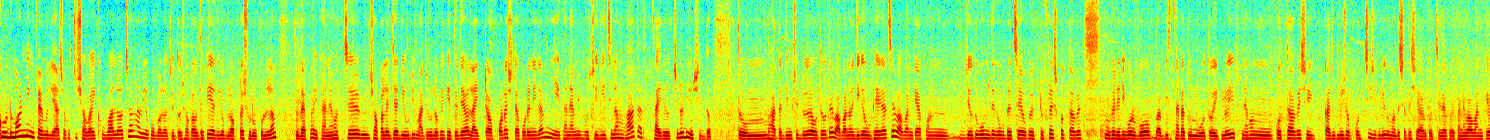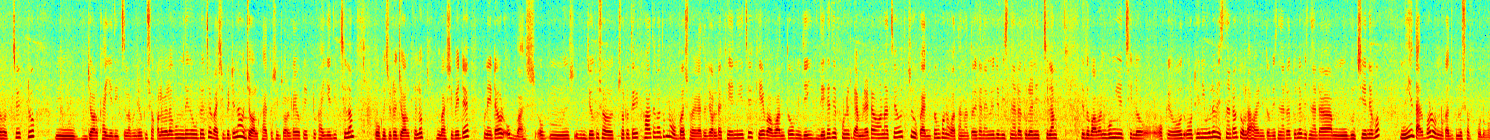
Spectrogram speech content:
Good morning family, আশা করছি সবাই খুব ভালো আছো, আমিও খুব ভালো আছি। তো সকাল থেকেই আজকে ব্লগটা শুরু করলাম। তো দেখো, এখানে হচ্ছে সকালের যা ডিউটি মাছগুলোকে খেতে দেওয়া লাইটটা অফ করা, সেটা করে নিলাম। নিয়ে এখানে আমি বসিয়ে দিয়েছিলাম ভাত, আর সাইডে হচ্ছিল ডিম সিদ্ধ। তো ভাতের ডিম সিদ্ধটা হতে হতে বাবান ওইদিকে উঠে গেছে। বাবানকে এখন যেহেতু ঘুম থেকে উঠেছে, ওকে একটু ফ্রেশ করতে হবে। ওকে রেডি করব বা বিছনাটা তুলবো। তো এগুলোই এখন করতে হবে। সেই কাজগুলি সব করছি সেগুলি তোমাদের সাথে শেয়ার করছি। দেখো, এখানে বাবানকে হচ্ছে একটু জল খাইয়ে দিচ্ছিলাম। যেহেতু সকালবেলা ঘুম থেকে উঠেছে, বাসি পেটে না, ও জল খায়। তো সেই জলটাই ওকে একটু খাইয়ে দিচ্ছিলাম। ও কিছুটা জল খেলো বাসি পেটে। মানে এটা ওর অভ্যাস। ও যেহেতু ছোটো থেকে খাওয়াতে খাওয়াতে না অভ্যাস হয়ে গেছে। জলটা খেয়ে নিয়েছে, খেয়ে বাবান তো যেই দেখেছে ফোনের ক্যামেরাটা অন আছে, ও চুপ, একদম কোনো কথা না। তো এখানে আমি হচ্ছে বিছনাটা তুলে নিচ্ছিলাম। যেহেতু বাবান ঘুমিয়েছিল, ওকে ও ওঠেনি বলে বিছনাটাও তোলা হয়নি। তো বিছনাটা তুলে, বিছনাটা গুছিয়ে নেব। নিয়ে তারপর অন্য কাজগুলো সব করব।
